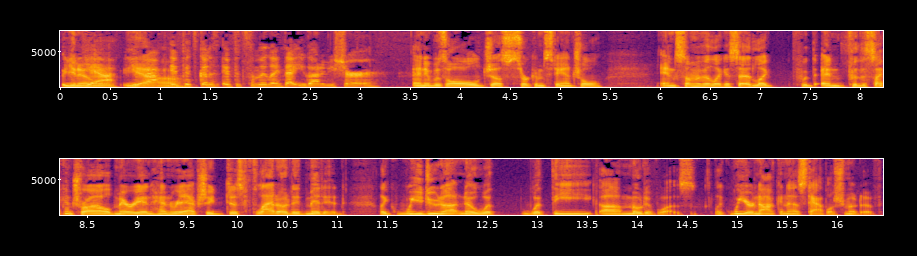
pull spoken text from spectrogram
You know, yeah. You yeah. If it's gonna, if it's something like that, you got to be sure. and it was all just circumstantial. And some of it, like I said, like for and for the second trial, Mary Anne Henry actually just flat out admitted, like we do not know what what the uh, motive was. Like we are not going to establish motive,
